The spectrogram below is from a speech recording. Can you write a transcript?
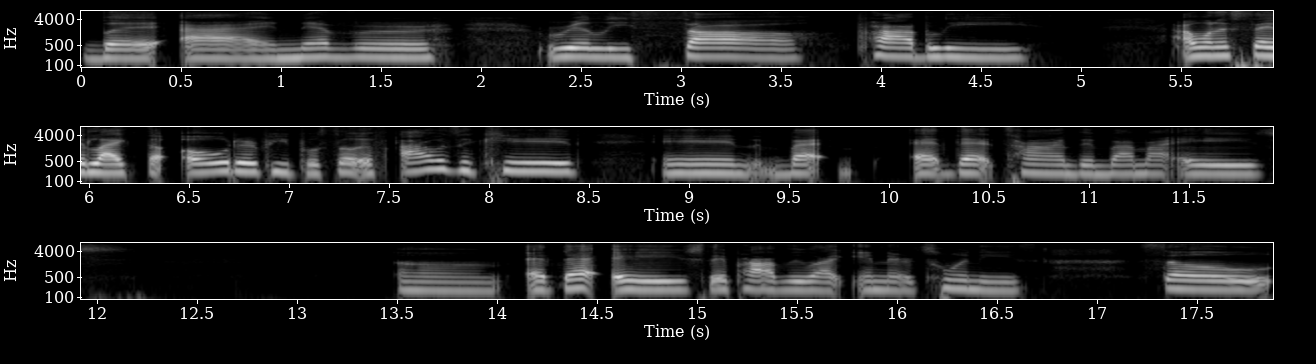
but I never really saw probably I want to say like the older people. So if I was a kid and back at that time, then by my age, um, at that age, they're probably like in their twenties. So,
